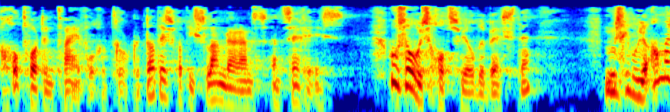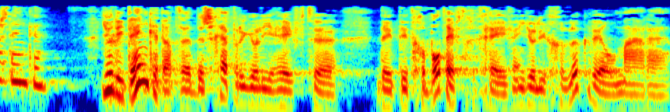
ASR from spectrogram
God wordt in twijfel getrokken. Dat is wat die slang daar aan, het zeggen is. Hoezo is Gods wil de beste? Misschien moet je anders denken. Jullie denken dat uh, de schepper jullie heeft, uh, dit, dit, gebod heeft gegeven en jullie geluk wil, maar uh,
